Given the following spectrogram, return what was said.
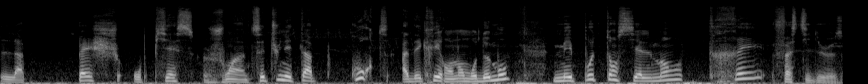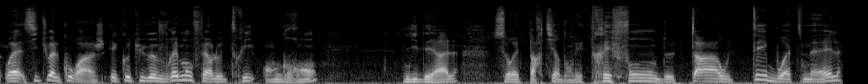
la pêche aux pièces jointes. C'est une étape courte à décrire en nombre de mots, mais potentiellement très fastidieuse. Si tu as le courage et que tu veux vraiment faire le tri en grand, l'idéal serait de partir dans les tréfonds de ta ou tes boîtes mail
